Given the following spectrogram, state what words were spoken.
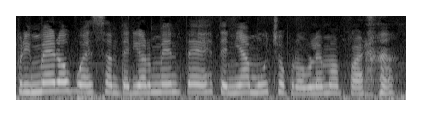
primero pues anteriormente tenía mucho problema para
